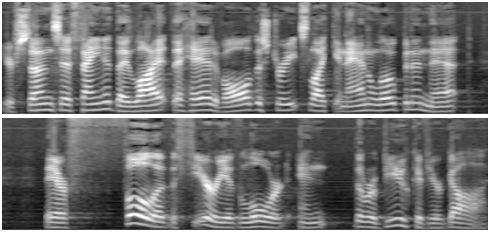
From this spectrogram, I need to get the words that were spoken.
Your sons have fainted. They lie at the head of all the streets like an antelope in a net. They are full of the fury of the Lord and the rebuke of your God.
